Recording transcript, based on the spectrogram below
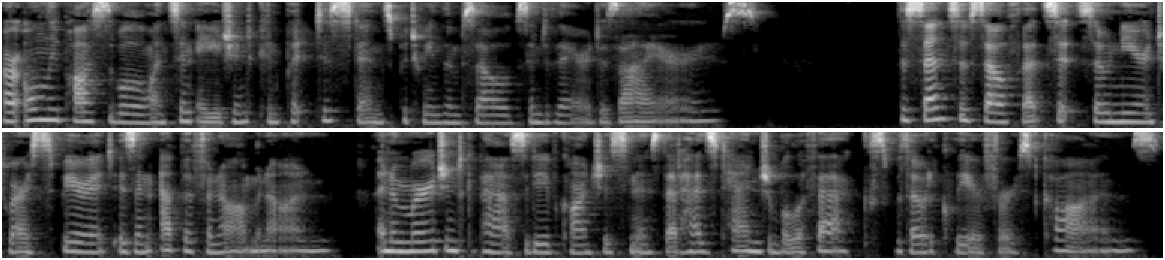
are only possible once an agent can put distance between themselves and their desires. The sense of self that sits so near to our spirit is an epiphenomenon, an emergent capacity of consciousness that has tangible effects without a clear first cause.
